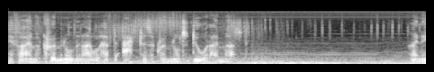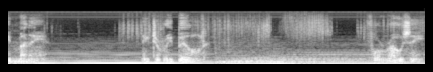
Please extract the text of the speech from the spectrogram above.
If I am a criminal, then I will have to act as a criminal to do what I must. I need money. Need to rebuild. For Rosie.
